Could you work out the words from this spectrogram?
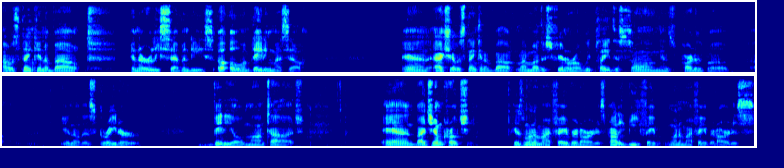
I was thinking about in the early 70s. Uh oh, I'm dating myself. And actually, I was thinking about my mother's funeral. We played this song as part of, uh, you know, this greater video montage. And by Jim Croce. He's one of my favorite artists, probably the favorite, one of my favorite artists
